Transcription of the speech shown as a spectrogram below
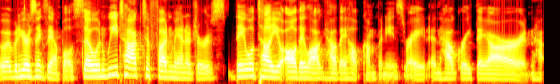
uh, but here's an example. So when we talk to fund managers, they will tell you all day long how they help companies, right? And how great they are and how,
